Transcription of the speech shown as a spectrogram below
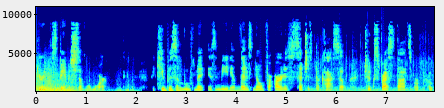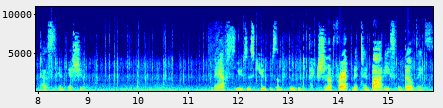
during the Spanish Civil War. The Cubism movement is a medium that is known for artists such as Picasso to express thoughts or protest an issue. Knaths uses Cubism through the depiction of fragmented bodies and buildings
